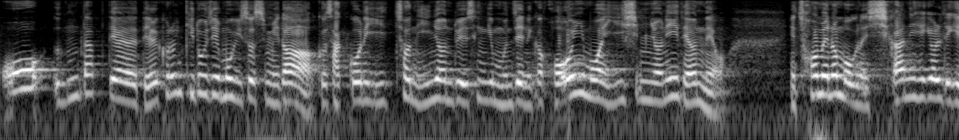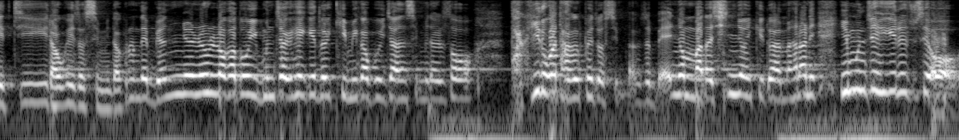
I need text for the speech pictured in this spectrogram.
꼭 응답되어야 될 그런 기도 제목이 있었습니다. 그 사건이 2002년도에 생긴 문제니까 거의 뭐 20년이 되었네요. 처음에는 뭐 그냥 시간이 해결되겠지라고 해졌습니다. 그런데 몇 년이 흘러가도 이 문제가 해결될 기미가 보이지 않습니다. 그래서 다 기도가 다급해졌습니다. 그래서 매년마다 신년 기도하면 하나님 이 문제 해결해 주세요.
